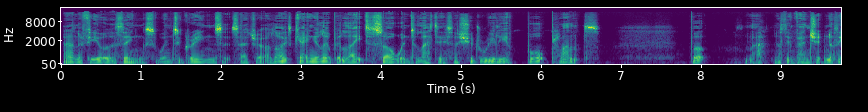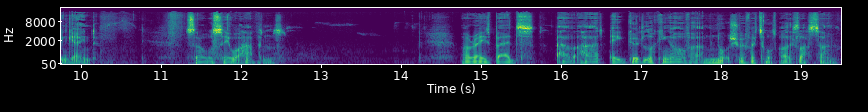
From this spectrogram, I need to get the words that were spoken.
and a few other things, winter greens, etc. Although it's getting a little bit late to sow winter lettuce, I should really have bought plants. But nah, nothing ventured, nothing gained. So we'll see what happens. My raised beds have had a good looking over. I'm not sure if I talked about this last time.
